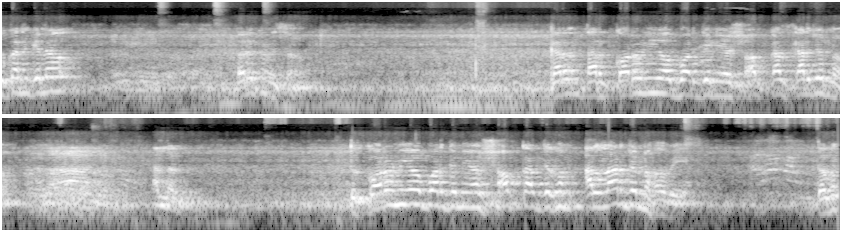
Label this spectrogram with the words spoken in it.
দোকানে গেলেও ওরকমই স্বভাব কারণ তার করণীয়, বর্জনীয় সব কাজ কার জন্য? আল্লাহর জন্য। তো করণীয়, বর্জনীয় সব কাজ যখন আল্লাহর জন্য হবে তখন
